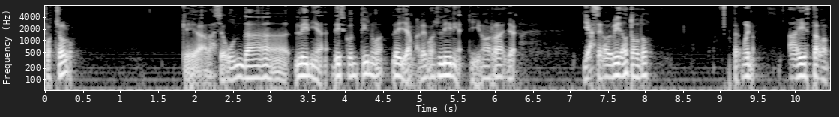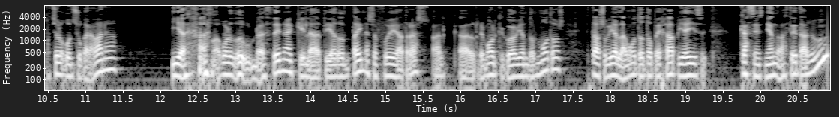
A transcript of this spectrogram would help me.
Pocholo. Que a la segunda línea discontinua le llamaremos línea y no raya. Ya se le ha olvidado todo. Pero bueno, ahí estaba Pocholo con su caravana. Y además me acuerdo una escena que la tía Don Taina se fue atrás al, remolque que habían dos motos. Estaba subida la moto tope happy ahí casi enseñando las tetas. ¡uh!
